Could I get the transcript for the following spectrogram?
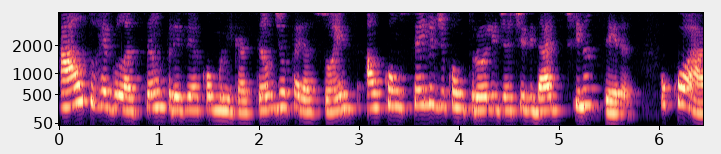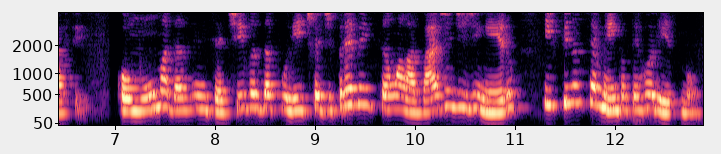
A autorregulação prevê a comunicação de operações ao Conselho de Controle de Atividades Financeiras, o COAF, como uma das iniciativas da política de prevenção à lavagem de dinheiro e financiamento ao terrorismo.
